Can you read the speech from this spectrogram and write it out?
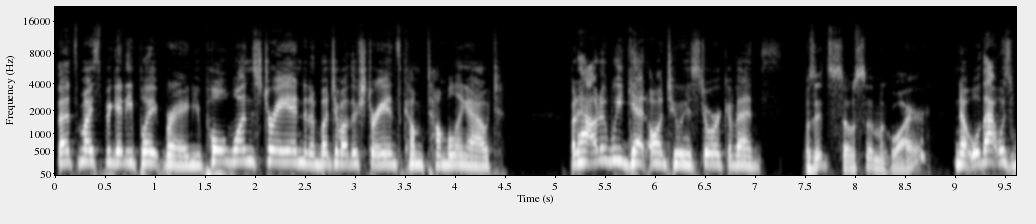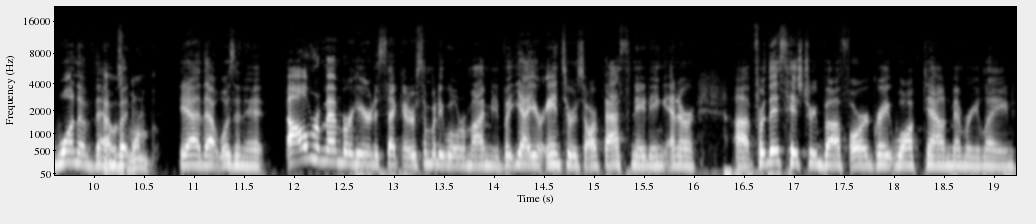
That's my spaghetti plate brain. You pull one strand and a bunch of other strands come tumbling out. But how did we get onto historic events? Was it Sosa McGwire? No, well, that was one of them. That was one of them. Yeah, that wasn't it. I'll remember here in a second, or somebody will remind me. But yeah, your answers are fascinating and are, uh, for this history buff, are a great walk down memory lane.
